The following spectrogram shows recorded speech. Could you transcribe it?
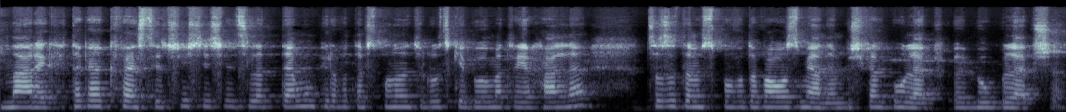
Marek, taka kwestia. 30 tysięcy lat temu pierwotne wspólnoty ludzkie były matriarchalne. Co zatem spowodowało zmianę, by świat był lep, byłby lepszy?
